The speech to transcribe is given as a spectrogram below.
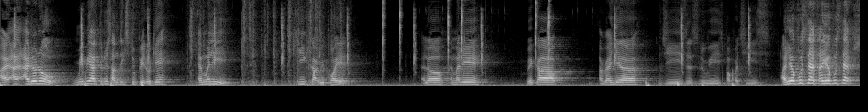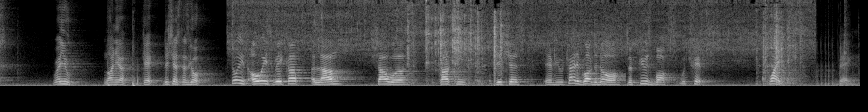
I, I, I don't know. Maybe I have to do something stupid, okay? Emily. Key card required. Hello, Emily. Wake up. I'm right here. Jesus, Louise, Papa Cheese. I hear footsteps. I hear footsteps. Where are you? Not here. Okay, dishes, let's go. So it's always wake up, alarm, shower, car keys, dishes. If you try to go out the door, the fuse box will trip. Twice. Bang.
